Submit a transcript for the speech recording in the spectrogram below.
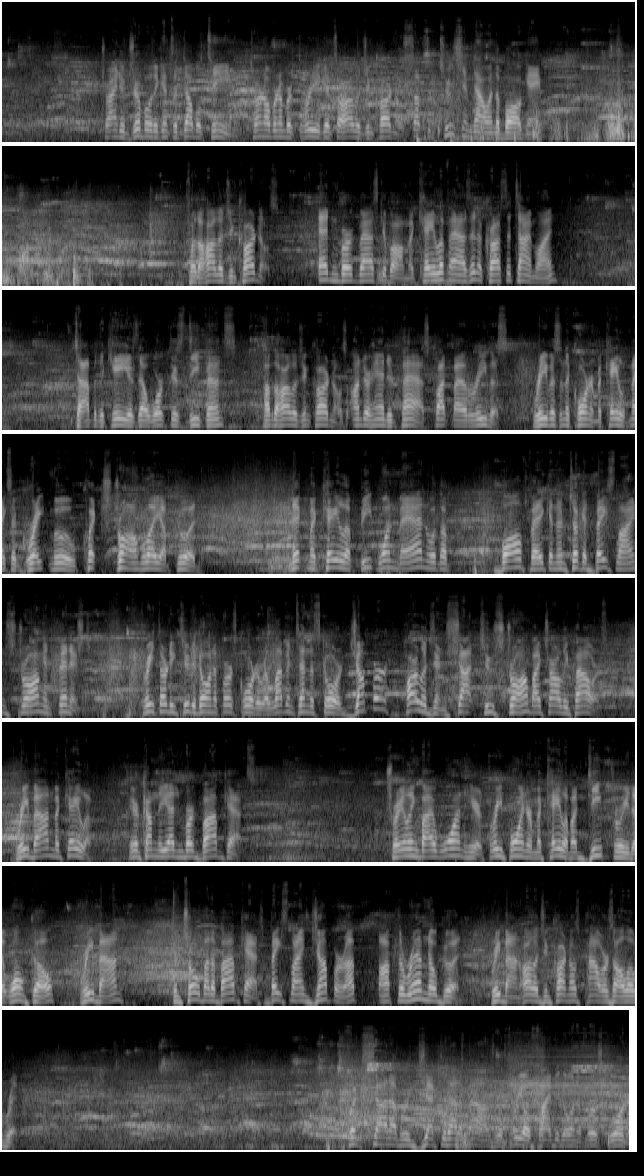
trying to dribble it against a double team. Turnover number three against the Harlingen Cardinals. Substitution now in the ball game for the Harlingen Cardinals. Edinburg basketball. McCaleb has it across the timeline. Top of the key as they'll work this defense of the Harlingen Cardinals. Underhanded pass caught by Rivas. Rivas in the corner. McCaleb makes a great move. Quick, strong layup. Good. Nick McCaleb beat one man with a ball fake and then took it baseline, strong and finished. 3.32 to go in the first quarter, 11-10 to score. Jumper, Harlingen shot too strong by Charlie Powers. Rebound, McCaleb. Here come the Edinburg Bobcats. Trailing by one here. Three-pointer, McCaleb, a deep three that won't go. Rebound, controlled by the Bobcats. Baseline jumper up, off the rim, no good. Rebound, Harlingen Cardinals, Powers all over it. Quick shot up, rejected out of bounds with 3.05 to go in the first quarter.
